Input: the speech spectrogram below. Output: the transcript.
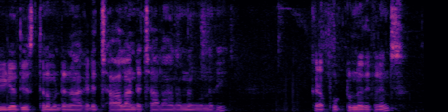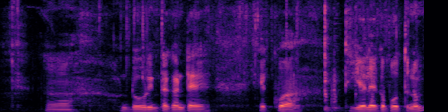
వీడియో తీస్తున్నామంటే నాకైతే చాలా అంటే చాలా ఆనందంగా ఉన్నది. ఇక్కడ పుట్టున్నది ఫ్రెండ్స్. డోర్ ఇంతకంటే ఎక్కువ తీయలేకపోతున్నాం.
